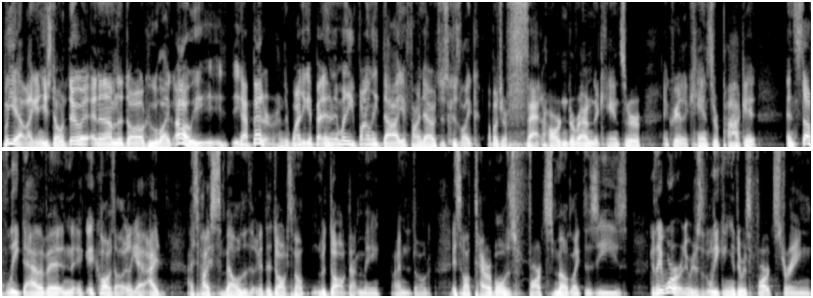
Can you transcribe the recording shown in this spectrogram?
but yeah, like, and you just don't do it. And then I'm the dog who, like, oh, he, he got better. And like, why did he get better? And then when he finally died, you find out it's just because, like, a bunch of fat hardened around the cancer and created a cancer pocket and stuff leaked out of it. And it, it caused, like, yeah, I. I probably smelled the dog smelled the dog, not me. I'm the dog. It smelled terrible. His farts smelled like disease because they were. They were just leaking into his fart stream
